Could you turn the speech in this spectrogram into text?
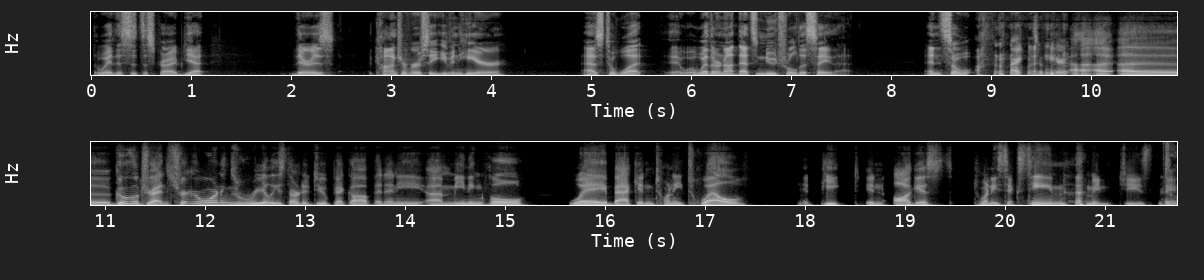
the way this is described. Yet there is controversy even here as to what whether or not that's neutral to say that. And so, All right, so here, uh, uh, uh, Google Trends trigger warnings really started to pick up in any uh, meaningful way back in 2012. It peaked in August 2016. I mean, geez, they-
